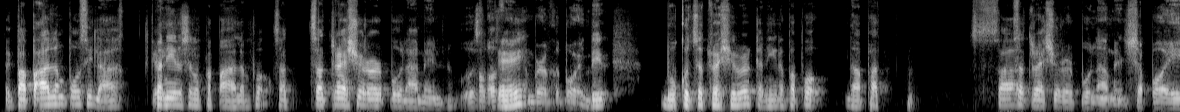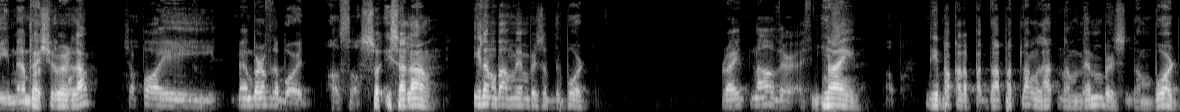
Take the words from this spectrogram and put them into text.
nagpapaalam po sila kay- Kanino silang papaalam po? sa, sa treasurer po namin, who is also Okay. a member of the board. Bi- Bukod sa treasurer, kanino pa po? Dapat Sa, sa treasurer po namin, siya po ay member treasurer of the board. lang? Siya po ay member of the board also. So isa lang. Ilan ba ang members of the board? Right now, there, I think, Nine. Di ba karapat dapat lang lahat ng members ng board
